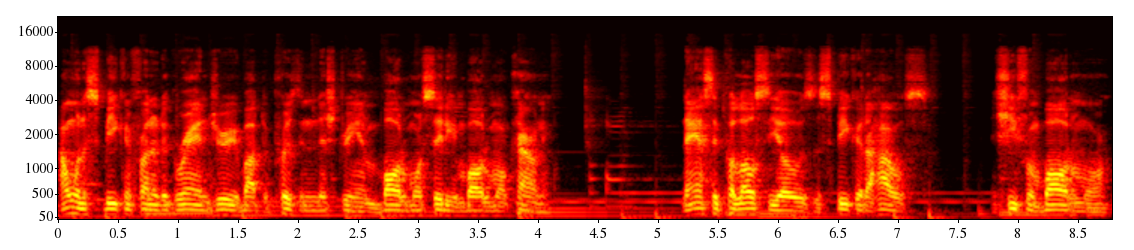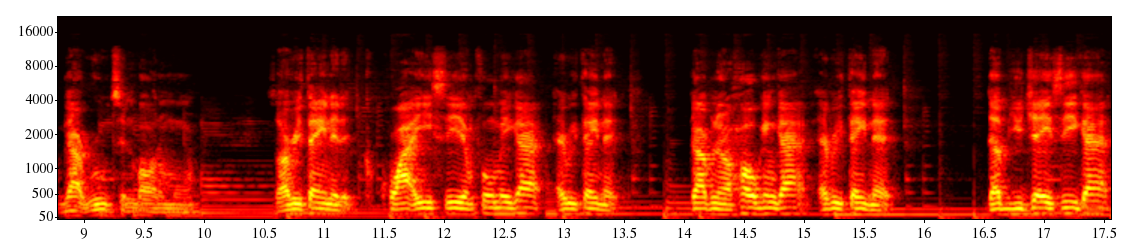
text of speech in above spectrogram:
I want to speak in front of the grand jury about the prison industry in Baltimore City and Baltimore County. Nancy Pelosi is the Speaker of the House. And she from Baltimore, got roots in Baltimore. So everything that Kweisi Mfume got, everything that Governor Hogan got, everything that WJZ got,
